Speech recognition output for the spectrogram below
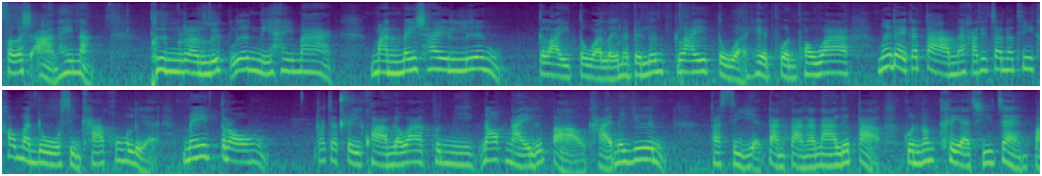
เซิร์ชอ่านให้หนัก พึงระลึกเรื่องนี้ให้มาก มันไม่ใช่เรื่องไกลตัวเลย มันเป็นเรื่องใกล้ตัวเหตุผล เพราะว่าเมื่อใดก็ตามนะคะ ที่เจ้าหน้าที่เข้ามาดูสินค้าคงเหลือ ไม่ตรงก็จะตีความแล้วว่าคุณมีนอกในหรือเปล่าขายไม่ยื่น ภาษีต่างๆนานาหรือเปล่า คุณต้องเคลียร์ชี้แจงไป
